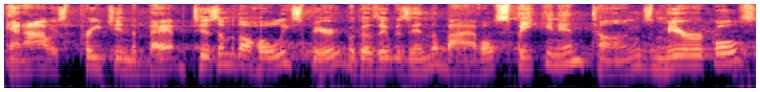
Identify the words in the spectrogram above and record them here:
and I was preaching the baptism of the Holy Spirit because it was in the Bible, speaking in tongues, miracles,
